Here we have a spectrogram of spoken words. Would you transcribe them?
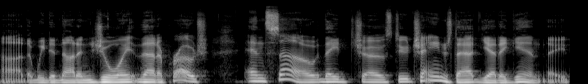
uh, that we did not enjoy that approach, and so they chose to change that yet again. They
